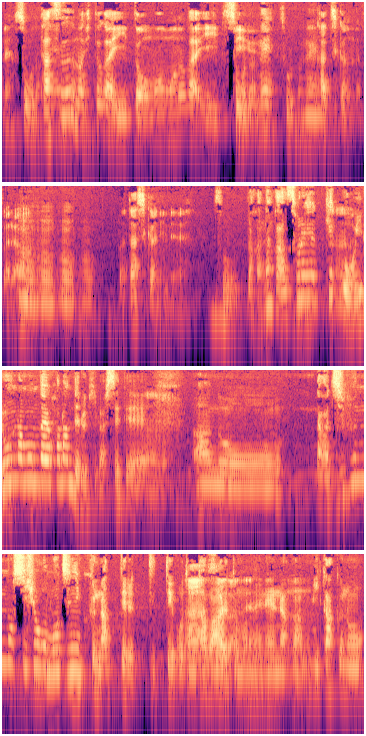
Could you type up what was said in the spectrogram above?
ね、そうだね。多数の人がいいと思うものがいいっていうそうだね。そうだね。価値観だから、うんうんうんうん。まあ、確かにね、そう。だからなんかそれ結構いろんな問題をはらんでる気がしてて、うあのーなんか自分の指標を持ちにくくなってるってっていうことも多分あると思うんだよね。あーなんかうん味覚の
